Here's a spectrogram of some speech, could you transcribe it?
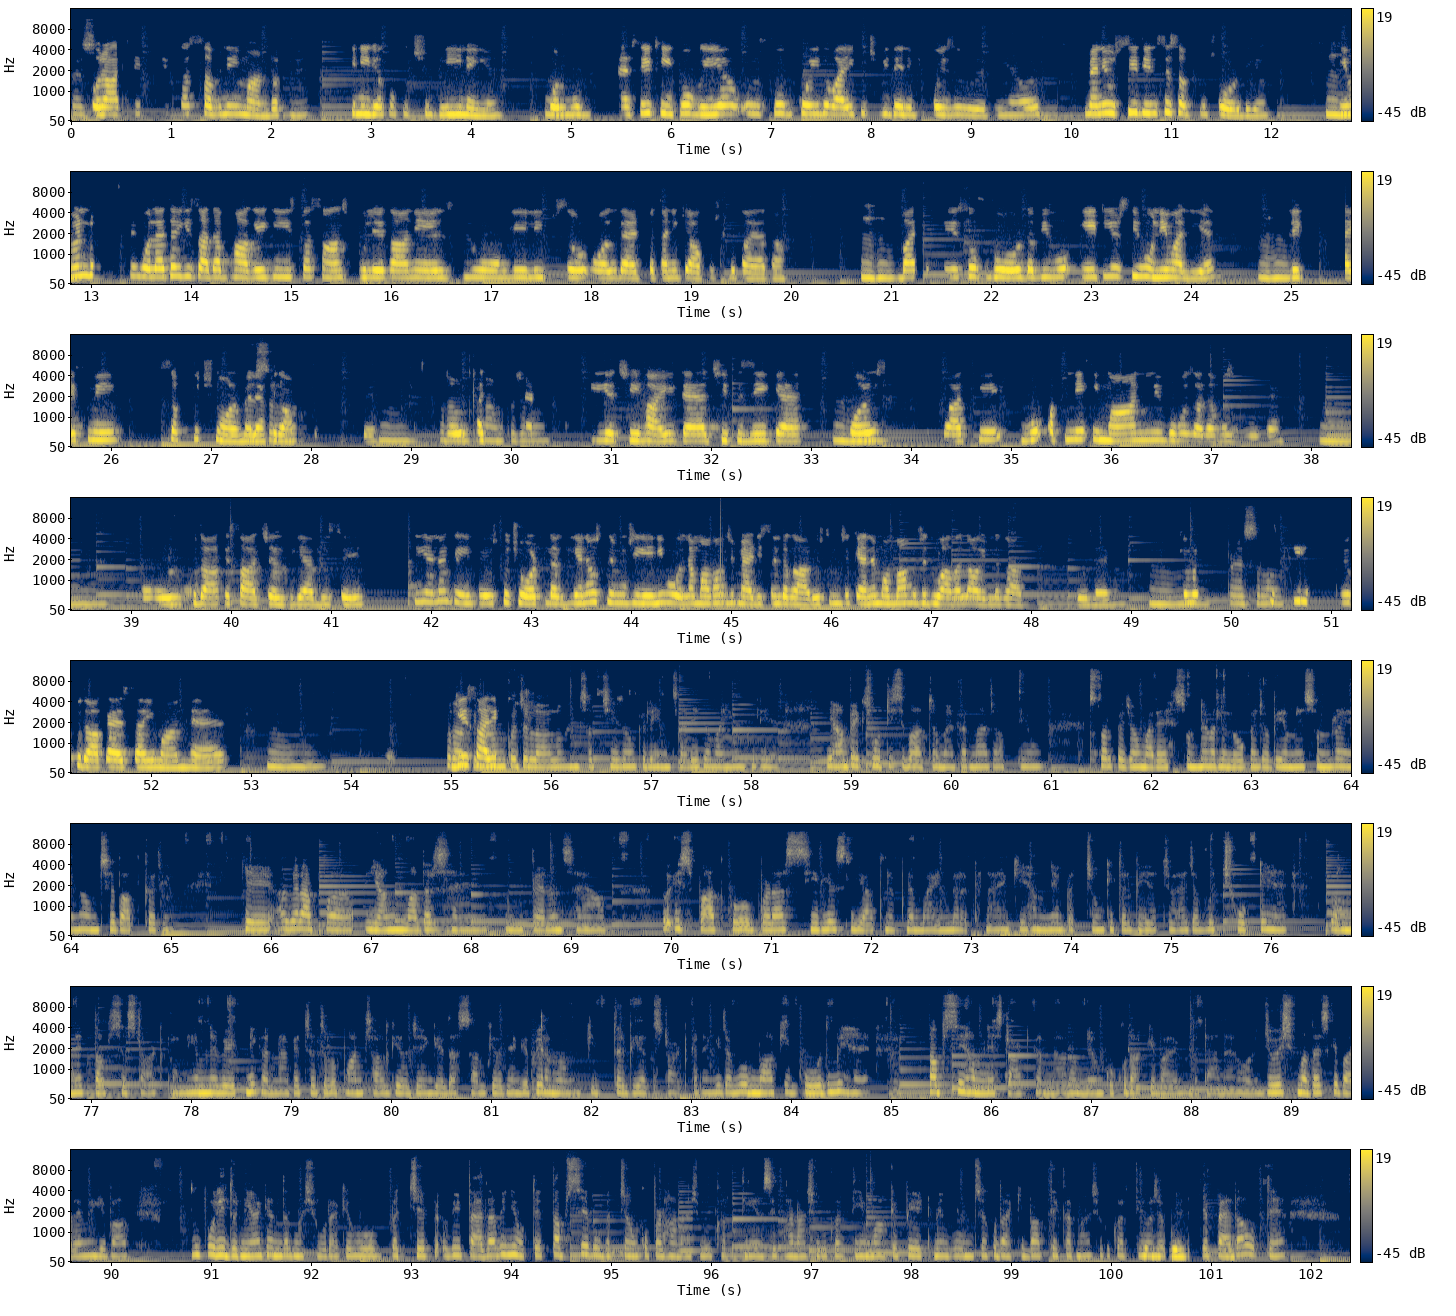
اور آج کا سب نے ایمان رکھنا ہے کہ نیریا کو کچھ بھی نہیں ہے اور وہ ایسے ہی ٹھیک ہو گئی ہے اور اس کو کوئی دوائی کچھ بھی دینے کی کوئی ضرورت نہیں ہے اور میں نے اسی دن سے سب کچھ چھوڑ دیا۔ ایون نے بولا تھا یہ زیادہ بھاگے گی اس کا سانس پھولے گا نیلز بلو ہوں گے لپس آل دیٹ پتہ نہیں کیا کچھ بتایا تھا۔ بائی کیس آف گوڈ ابھی وہ ایٹ ایئرس کی ہونے والی ہے۔ لیکن لائف میں سب کچھ نارمل ہے خدا اچھی ہائٹ ہے اچھی فزیک ہے۔ اور بات کہ وہ اپنے ایمان میں بہت زیادہ مضبوط ہے۔ خدا کے ساتھ چلتی ہے ابھی سے۔ ہے نا کہیں پہ اس کو چوٹ لگی ہے نا اس نے مجھے یہ نہیں بولنا ماما مجھے میڈیسن لگا دو۔ اس نے مجھے کہنا ماما مجھے دعا والا آئل لگا دو۔ ہو جائے گا۔ خدا کا ایسا ایمان ہے۔ یہ ساری کو جلا لو ان سب چیزوں کے لیے ان ساری دوائیوں کے لیے۔ یہاں پہ ایک چھوٹی سی بات جو میں کرنا چاہتی ہوں۔ خاص طور پہ جو ہمارے سننے والے لوگ ہیں، جو بھی ہمیں سن رہے ہیں نا ان سے بات کریں کہ اگر آپ ینگ مدرس ہیں پیرنٹس ہیں آپ، تو اس بات کو بڑا سیریسلی آپ نے اپنے مائنڈ میں رکھنا ہے کہ ہم نے بچوں کی تربیت جو ہے، جب وہ چھوٹے ہیں تو ہم نے تب سے اسٹارٹ کرنی ہم نے ویٹ نہیں کرنا کہ اچھا چلو پانچ سال کے ہو جائیں گے، دس سال کے ہو جائیں گے، پھر ہم ان کی تربیت اسٹارٹ کریں گے۔ جب وہ ماں کی گود میں ہے تب سے ہم نے اسٹارٹ کرنا ہے اور ہم نے ان کو خدا کے بارے میں بتانا ہے۔ اور جوش مدرس کے بارے میں یہ بات پوری دنیا کے اندر مشہور ہے کہ وہ بچے ابھی پیدا بھی نہیں ہوتے تب سے وہ بچوں کو پڑھانا شروع کرتی ہیں سکھانا شروع کرتی ہیں ماں کے پیٹ میں وہ ان سے خدا کی باتیں کرنا شروع کرتی ہیں اور جب بچے پیدا ہوتے ہیں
